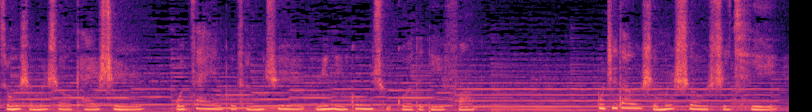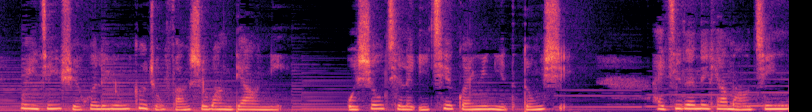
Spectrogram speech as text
从什么时候开始，我再也不曾去与你共处过的地方？不知道什么时候时起，我已经学会了用各种方式忘掉你。我收起了一切关于你的东西，还记得那条毛巾？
